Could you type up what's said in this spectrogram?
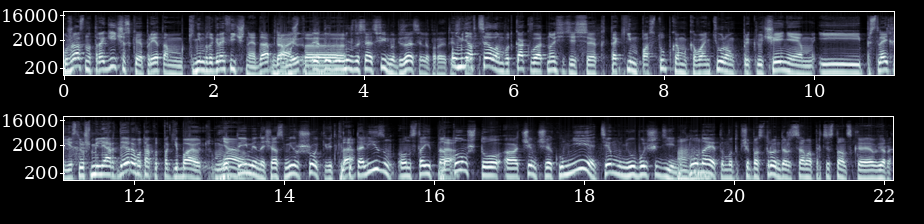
ужасно трагическая, при этом кинематографичная, да, потому да, что... я думаю, нужно снять фильм обязательно про это. У меня в целом, вот как вы относитесь к таким поступкам, к авантюрам, к приключениям, и представляете, если уж миллиардеры вот так вот погибают, у меня... Вот именно, сейчас мир в шоке, ведь капитализм, да? он стоит на да. том, что а, чем человек умнее, тем у него больше денег. Ага. Ну, на этом вот вообще построена даже сама протестантская вера.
